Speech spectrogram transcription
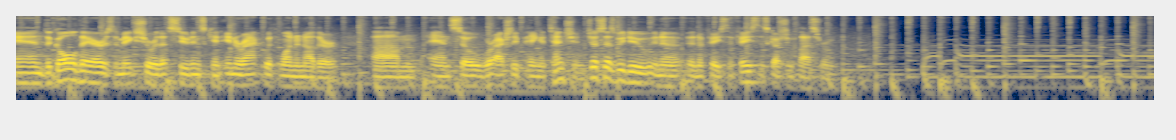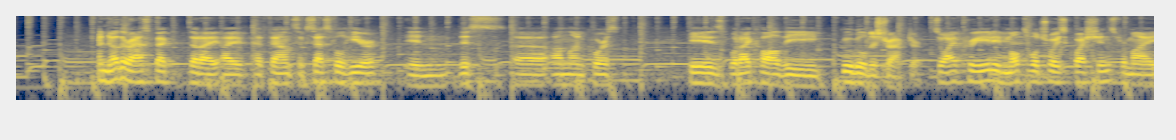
And the goal there is to make sure that students can interact with one another. Um, and so we're actually paying attention, just as we do in a, in a face-to-face discussion classroom. Another aspect that I, I, have found successful here in this uh, online course is what I call the Google distractor. So I've created multiple choice questions for my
